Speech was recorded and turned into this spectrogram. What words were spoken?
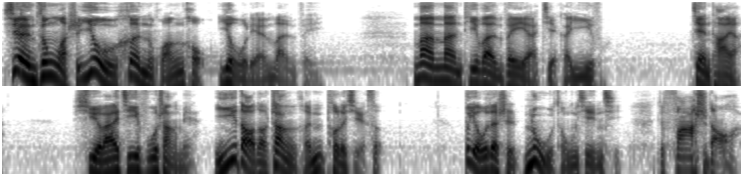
宪宗啊，是又恨皇后又怜万妃。慢慢替万妃呀解开衣服，见她呀，雪白肌肤上面一道道杖痕透着血色，不由得是怒从心起，就发誓道啊：“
